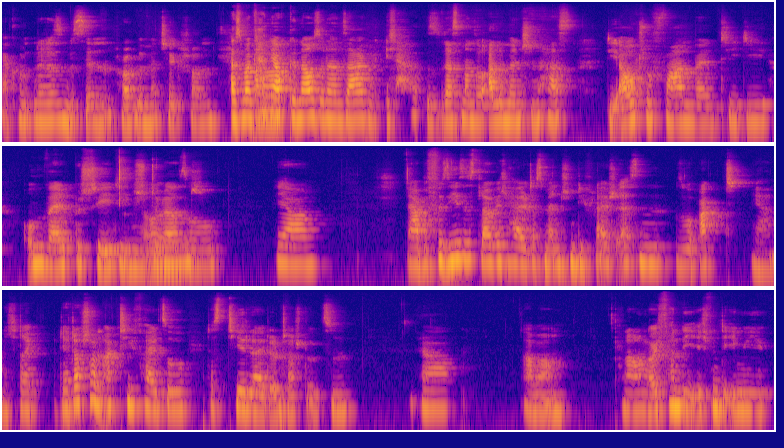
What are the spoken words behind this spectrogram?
Ja, kommt, das ist ein bisschen problematic schon. also man kann Aber- ja auch genauso dann sagen, ich, dass man so alle Menschen hasst, die Auto fahren, weil die die Umwelt beschädigen Stimmt. oder so. Ja. Ja, aber für sie ist es, glaube ich, halt, dass Menschen, die Fleisch essen, so akt, ja, nicht direkt, ja doch schon aktiv halt so das Tierleid unterstützen. Ja. Aber, keine Ahnung, aber ich fand die, ich finde die irgendwie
